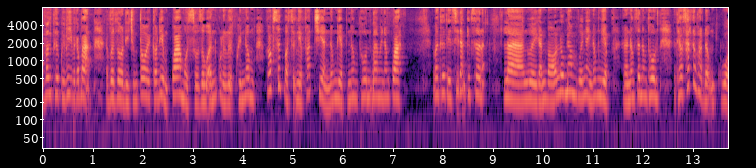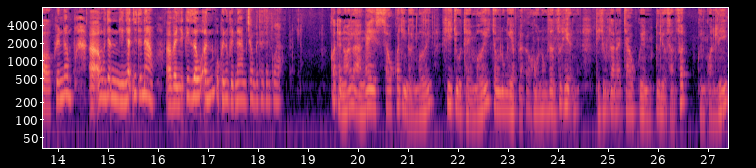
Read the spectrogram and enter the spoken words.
vâng thưa quý vị và các bạn, vừa rồi thì chúng tôi có điểm qua một số dấu ấn của lực lượng khuyến nông góp sức vào sự nghiệp phát triển nông nghiệp nông thôn 30 năm qua. Vâng thưa tiến sĩ Đặng Kim Sơn ạ, là người gắn bó lâu năm với ngành nông nghiệp, ờ, nông dân nông thôn, theo sát các hoạt động của khuyến nông, ờ, ông có nhận nhìn nhận như thế nào ờ, về những cái dấu ấn của khuyến nông Việt Nam trong cái thời gian qua? Có thể nói là ngay sau quá trình đổi mới, khi chủ thể mới trong nông nghiệp là các hộ nông dân xuất hiện thì chúng ta đã trao quyền tư liệu sản xuất, quyền quản lý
